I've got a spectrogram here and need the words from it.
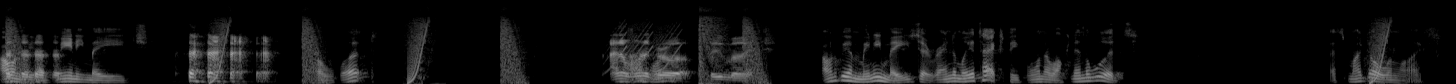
I want to be a mini mage. A what? I don't want to grow up too much. I want to be a mini mage that randomly attacks people when they're walking in the woods. That's my goal in life.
